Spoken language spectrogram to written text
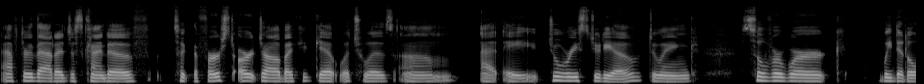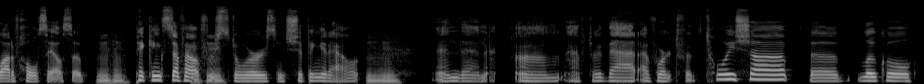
after that, I just kind of took the first art job I could get, which was um, at a jewelry studio doing silver work. We did a lot of wholesale, so hmm picking stuff out for Mhm. stores and shipping it out. hmm And then um, after that, I've worked for the toy shop, the local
